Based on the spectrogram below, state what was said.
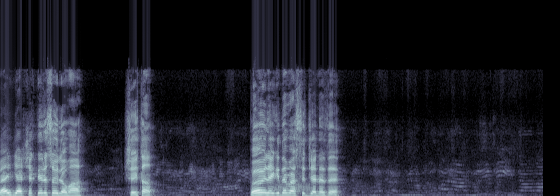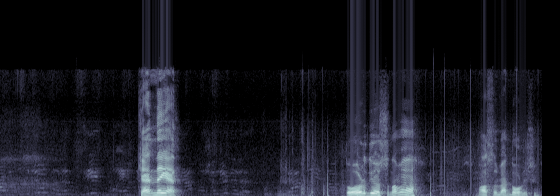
Ben gerçekleri söylüyorum ha. Şeytan. Böyle gidemezsin cennete. Kendine gel. Doğru diyorsun ama nasıl ben doğrucuyum.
